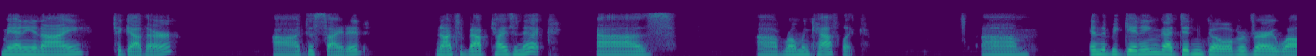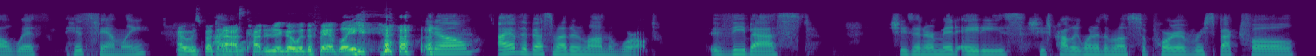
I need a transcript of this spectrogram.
Manny and I together uh, decided not to baptize Nick as a Roman Catholic. Um, in the beginning, that didn't go over very well with his family. I was about to I ask, how did it go with the family? You know, I have the best mother in law in the world, the best. She's in her mid 80s. She's probably one of the most supportive, respectful,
